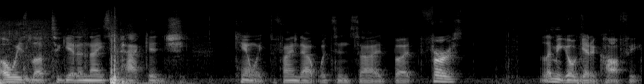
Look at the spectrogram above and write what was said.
always love to get a nice package. Can't wait to find out what's inside. But first, let me go get a coffee.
